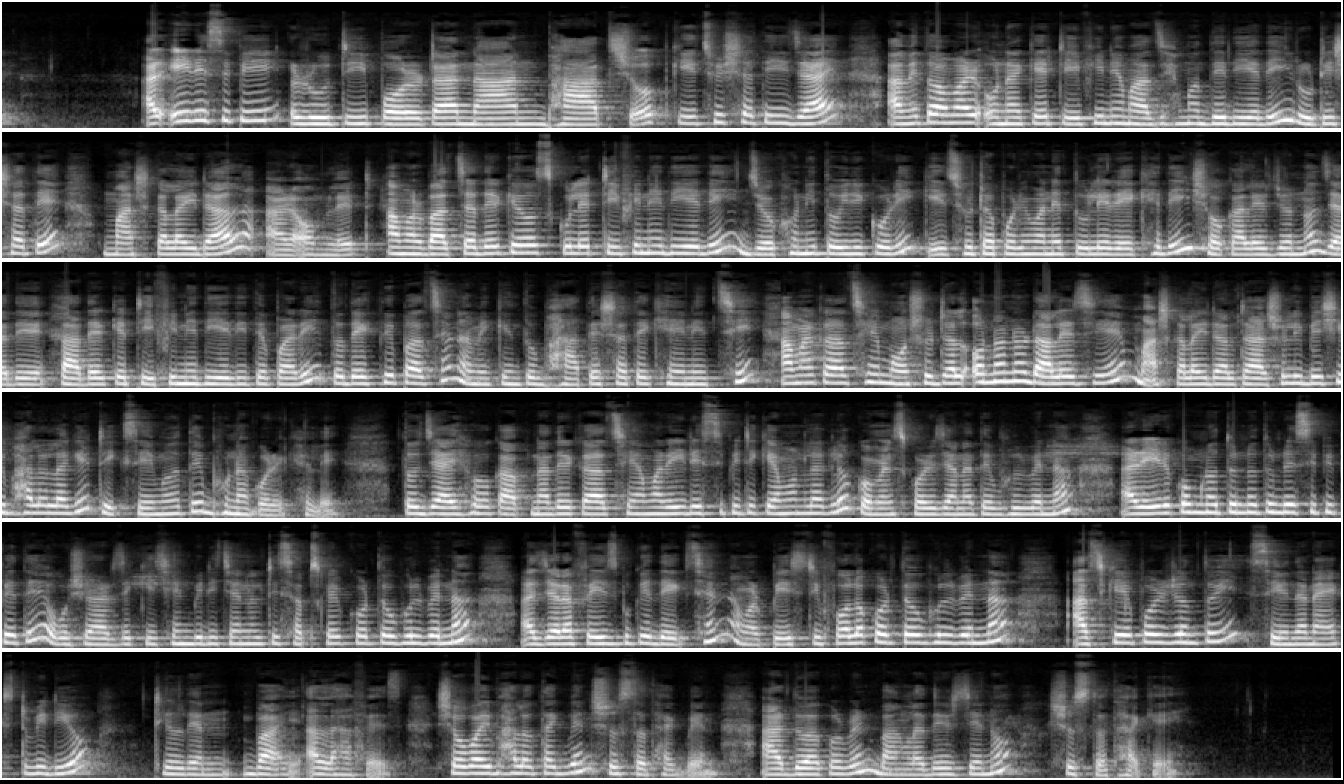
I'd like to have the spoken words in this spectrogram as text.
আর এই রেসিপি রুটি, পরোটা, নান, ভাত, সব কিছুর সাথেই যায়। আমি তো আমার ওনাকে টিফিনে মাঝে মধ্যে দিয়ে দিই রুটির সাথে মাসকালাই ডাল আর অমলেট আমার বাচ্চাদেরকেও স্কুলের টিফিনে দিয়ে দিই, যখনই তৈরি করি কিছুটা পরিমাণে তুলে রেখে দিই সকালের জন্য যাতে তাদেরকে টিফিনে দিয়ে দিতে পারি। তো দেখতে পাচ্ছেন আমি কিন্তু ভাতের সাথে খেয়ে নিচ্ছি। আমার কাছে মসুর ডাল, অন্যান্য ডালের চেয়ে মাসকালাই ডালটা আসলে বেশি ভালো লাগে, ঠিক সেই মতে ভুনা করে খেলে। তো যাই হোক, আপনাদের কাছে আমার এই রেসিপিটি কেমন লাগল কমেন্টস করে জানাতে ভুলবেন না। আর এরকম নতুন নতুন রেসিপি পেতে অবশ্যই আর যে কিচেন বিডি চ্যানেলটি সাবস্ক্রাইব করতেও ভুলবেন না। আর যারা ফেসবুকে দেখছেন, আমার পেজটি ফলো করতেও ভুলবেন না। আজকে এ পর্যন্তই। See the next video till then bye আল্লাহ হাফেজ। সবাই ভালো থাকবেন, সুস্থ থাকবেন। আর দোয়া করবেন বাংলাদেশ যেন সুস্থ থাকে।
